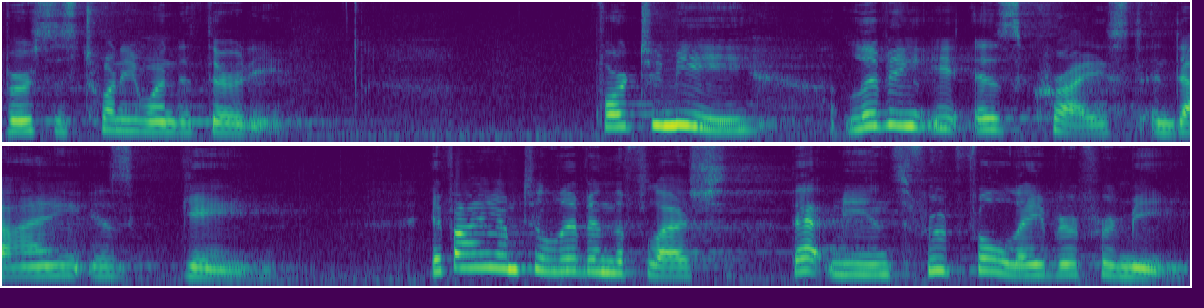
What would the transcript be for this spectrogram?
verses 21 to 30. For to me, living is Christ and dying is gain. If I am to live in the flesh, that means fruitful labor for me,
